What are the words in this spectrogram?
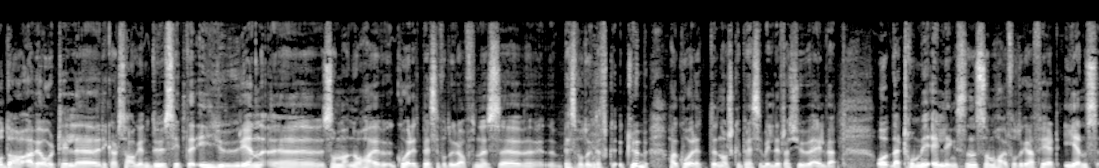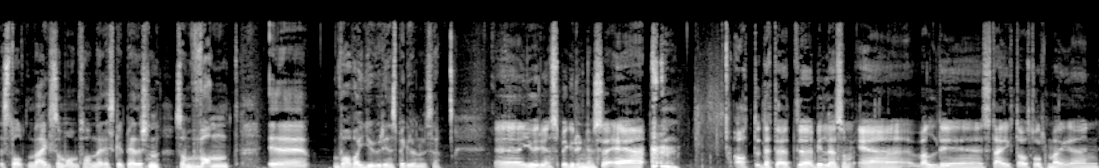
Og da er vi over til uh, Rikard Sagen. Du sitter i juryen uh, som nå har kåret Pressefotografenes uh, Pressefotografenes klubb har kåret norske pressebilder fra 2011. Og det er Tommy Ellingsen som har fotografert Jens Stoltenberg, som omfavner Eskil Pedersen, som vant. hva var juryens begrunnelse? juryens begrunnelse er at dette er et eh, bilde som er veldig sterkt av Stoltenberg.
